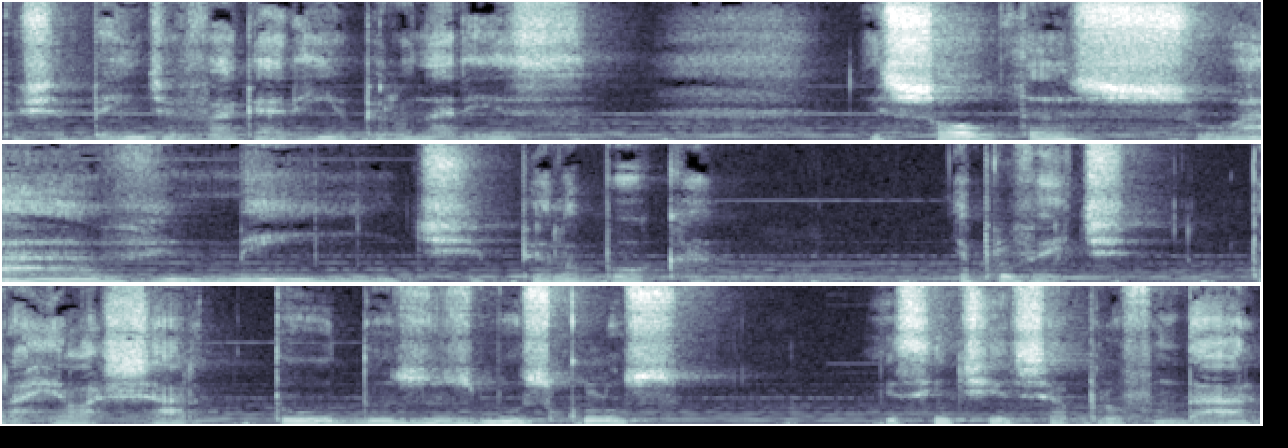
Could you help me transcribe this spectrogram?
Puxa bem devagarinho pelo nariz e solta suavemente pela boca. E aproveite para relaxar todos os músculos e sentir-se aprofundar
